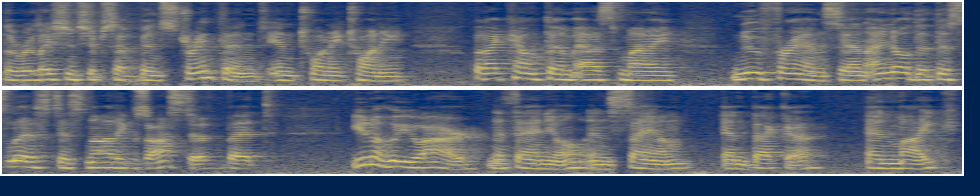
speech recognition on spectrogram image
The relationships have been strengthened in 2020, but I count them as my new friends. And I know that this list is not exhaustive, but you know who you are, Nathaniel and Sam and Becca and Mike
